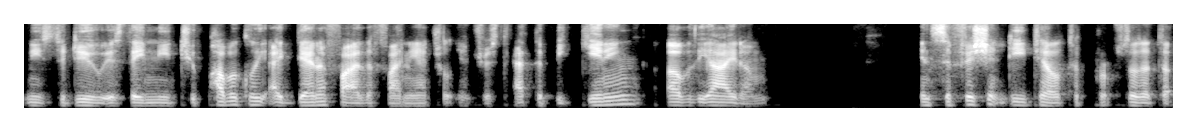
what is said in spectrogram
needs to do is they need to publicly identify the financial interest at the beginning of the item in sufficient detail to so that the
